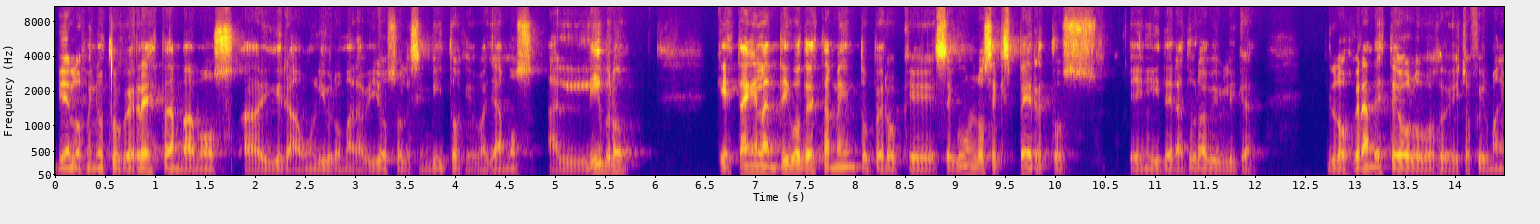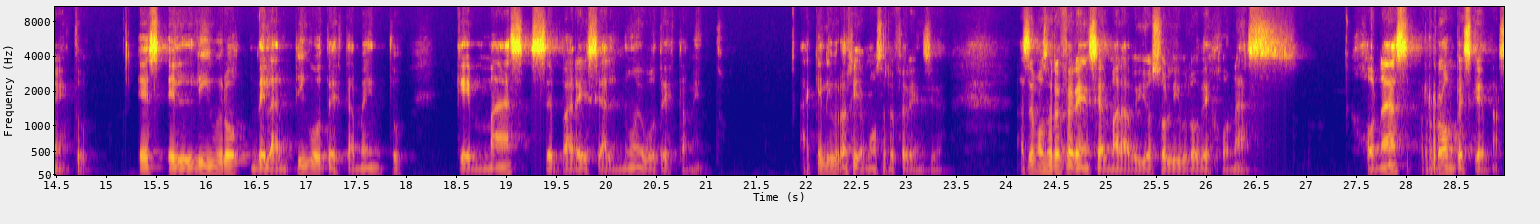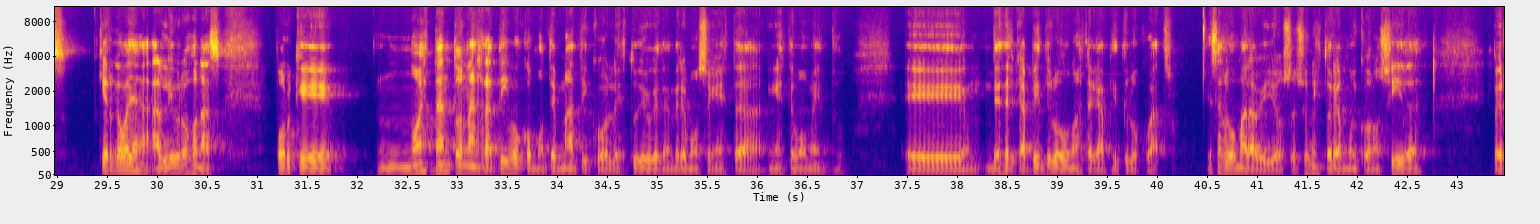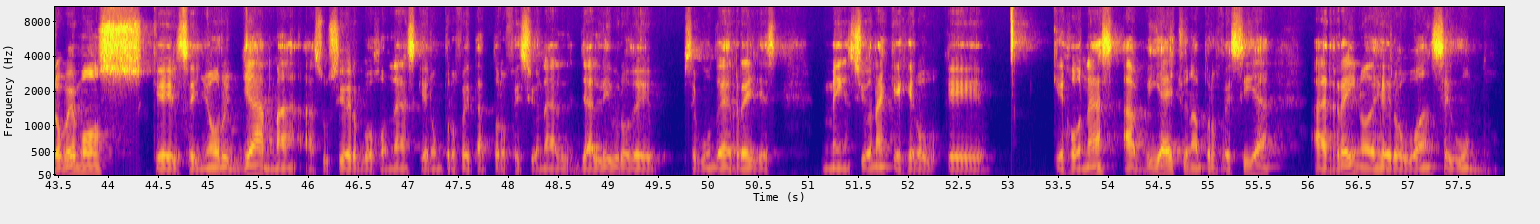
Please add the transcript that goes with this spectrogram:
Bien, los minutos que restan, vamos a ir a un libro maravilloso. Les invito a que vayamos al libro que está en el Antiguo Testamento, pero que según los expertos en literatura bíblica, los grandes teólogos de hecho afirman esto, es el libro del Antiguo Testamento que más se parece al Nuevo Testamento. ¿A qué libro haríamos referencia? Hacemos referencia al maravilloso libro de Jonás. Jonás rompe esquemas. Quiero que vayan al libro Jonás, porque no es tanto narrativo como temático el estudio que tendremos en, esta, en este momento, eh, desde el capítulo 1 hasta el capítulo 4. Es algo maravilloso, es una historia muy conocida, pero vemos que el Señor llama a su siervo Jonás, que era un profeta profesional. Ya el libro de Segunda de Reyes menciona que, que, que Jonás había hecho una profecía al reino de Jeroboam II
